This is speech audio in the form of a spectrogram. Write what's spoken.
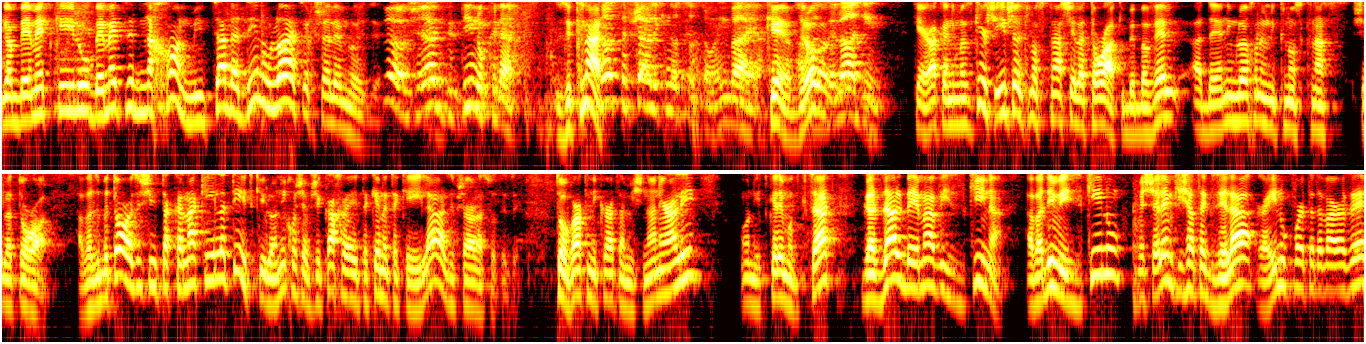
גם באמת כאילו, באמת זה נכון, מצד הדין הוא לא היה צריך לשלם לו את זה. לא, השאלה אם זה דין או קנס. זה קנס. קנס אפשר לקנוס אותו, אין בעיה. כן, זה לא- אבל זה לא הדין. כן, רק אני מזכיר שאי אפשר לקנוס קנס של התורה, כי בבבל הדיינים לא יכולים לקנוס קנס של התורה. אבל זה בתור איזושהי תקנה קהילתית, כאילו אני חושב שככה יתקן את הקהילה, אז אפשר לעשות את זה. טוב, רק נקרא את המשנה נראה לי, או נתקדם עוד קצת. גזל בהמה והזקינה, עבדים והזקינו, משלם קישת הגזלה, ראינו כבר את הדבר הזה,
